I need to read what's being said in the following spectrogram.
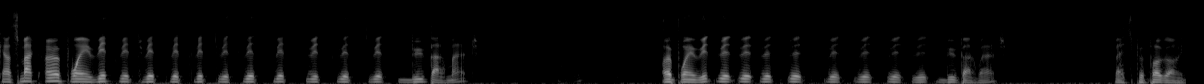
quand tu marques 1.88888888888 buts par match, 1.888888888 buts par match, ben tu peux pas gagner.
